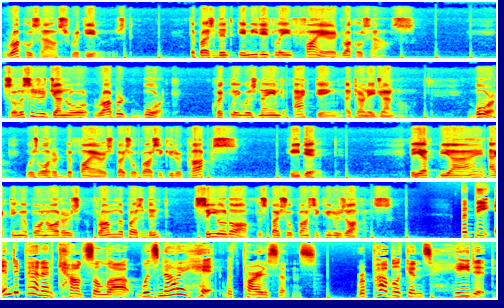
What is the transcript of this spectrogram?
Ruckelshaus refused. The President immediately fired Ruckelshaus. Solicitor General Robert Bork quickly was named acting Attorney General. Bork was ordered to fire Special Prosecutor Cox. He did. The FBI, acting upon orders from the President, sealed off the Special Prosecutor's office. But the independent counsel law was not a hit with partisans. Republicans hated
